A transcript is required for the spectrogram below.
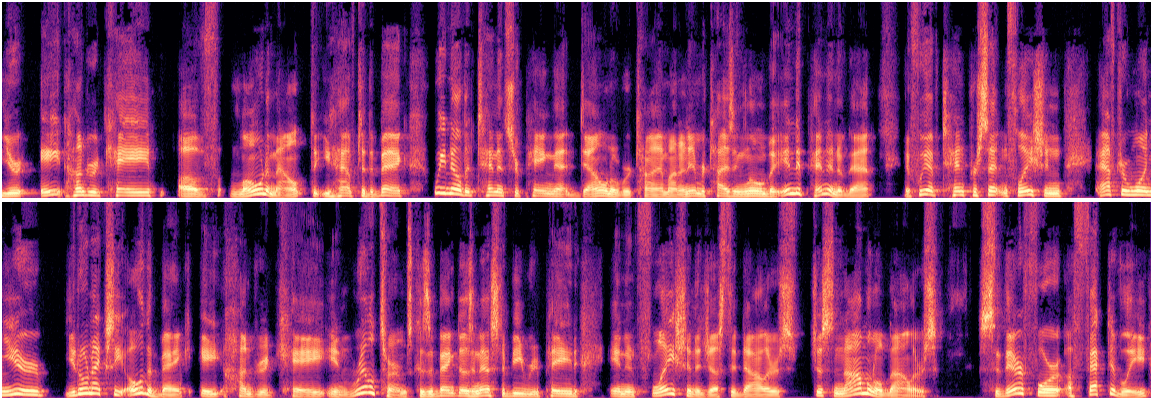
your 800K of loan amount that you have to the bank, we know that tenants are paying that down over time on an amortizing loan. But independent of that, if we have 10% inflation after one year, you don't actually owe the bank 800K in real terms because the bank doesn't ask to be repaid in inflation adjusted dollars, just nominal dollars. So therefore, effectively,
